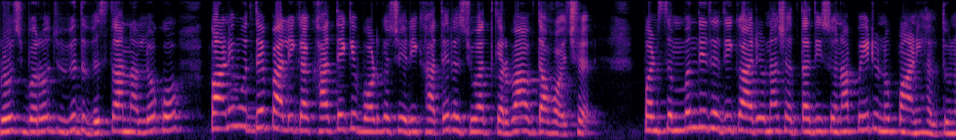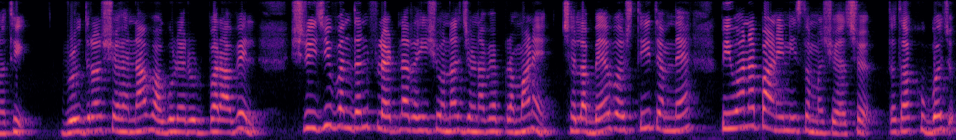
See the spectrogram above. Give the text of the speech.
રોજબરોજ વિવિધ વિસ્તારના લોકો પાણી મુદ્દે પાલિકા ખાતે કે વોર્ડ કચેરી ખાતે રજૂઆત કરવા આવતા હોય છે. પણ સંબંધિત અધિકારીઓના સત્તાધીશોના પેટનું પાણી હલતું નથી. વડોદરા શહેરના વાઘોડા રોડ પર આવેલ શ્રીજી વંદન ફ્લેટના રહીશોના જણાવ્યા પ્રમાણે છેલ્લા બે વર્ષથી તેમને પીવાના પાણીની સમસ્યા છે તથા ખૂબ જ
